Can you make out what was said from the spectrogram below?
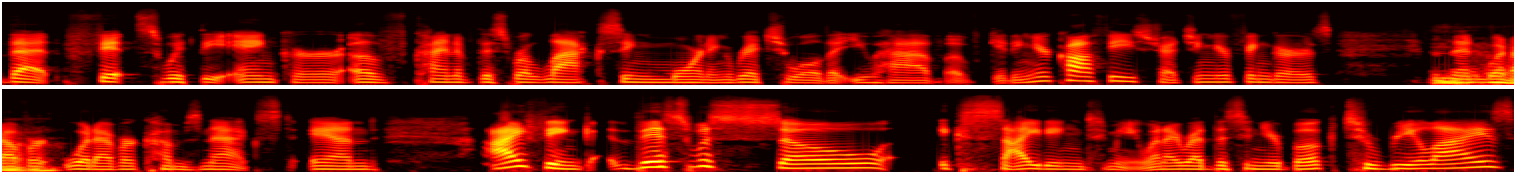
that fits with the anchor of kind of this relaxing morning ritual that you have of getting your coffee, stretching your fingers, and yeah. then whatever whatever comes next. And I think this was so exciting to me when I read this in your book to realize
